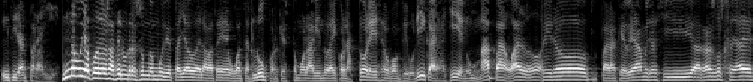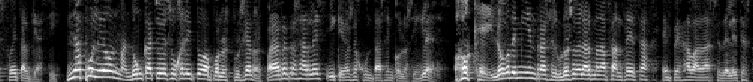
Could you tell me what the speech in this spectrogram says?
y tirar para allí. No voy a poderos hacer un resumen muy detallado de la batalla de Waterloo, porque esto mola viéndola ahí con actores o con figuricas, así en un mapa o algo, pero para que veamos así a rasgos generales fue tal que así. Napoleón mandó un cacho de su ejército a por los prusianos para retrasarles y que no se juntasen con los ingleses. Ok, luego de mientras el grueso de la armada francesa empezaba a darse de leches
